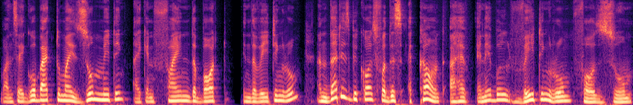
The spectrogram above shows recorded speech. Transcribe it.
Once I go back to my Zoom meeting, I can find the bot in the waiting room. And that is because for this account, I have enabled waiting room for Zoom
